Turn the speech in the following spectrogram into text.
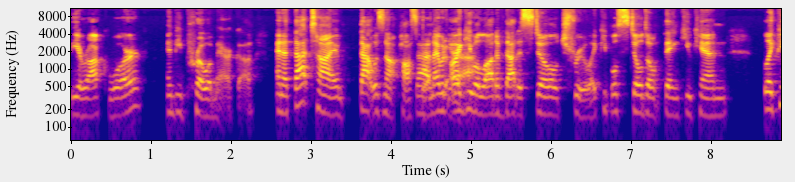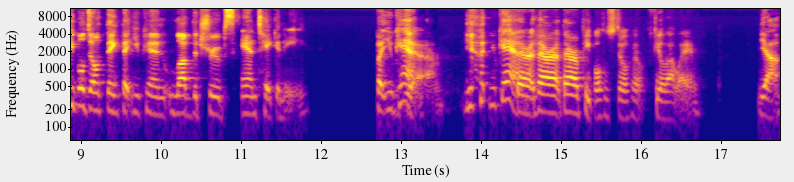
the Iraq war and be pro America. And at that time, that was not possible. That- and I would yeah. argue a lot of that is still true. Like people still don't think you can, like people don't think that you can love the troops and take a knee. But you can. Yeah, Yeah, you can. there there there are people who still feel feel that way. Yeah.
